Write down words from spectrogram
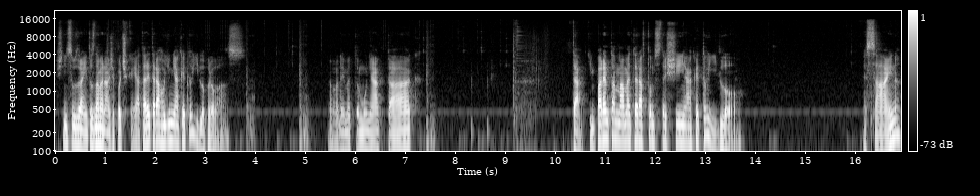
Všichni jsou zranění, to znamená, že počkej, já tady teda hodím nějaké to jídlo pro vás. No, dejme tomu nějak tak. Tak, tím pádem tam máme teda v tom steši nějaké to jídlo. Assign.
